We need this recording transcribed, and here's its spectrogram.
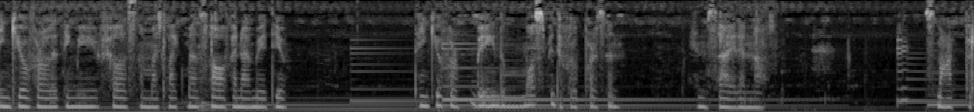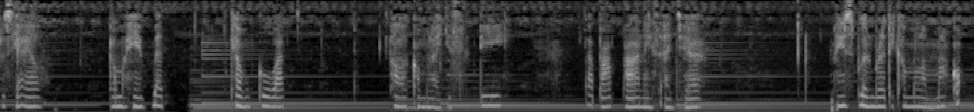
Thank you for letting me feel so much like myself and I'm with you. Thank you for being the most beautiful person inside and out. Semangat terus ya El. Kamu hebat. Kamu kuat. Kalau kamu lagi sedih, gak apa-apa, nangis aja. Nangis bukan berarti kamu lemah kok.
